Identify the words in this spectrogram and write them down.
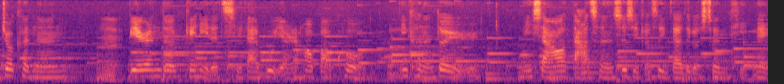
就可能嗯别人的给你的期待不一样，然后包括你可能对于你想要达成的事情，可是你在这个身体内，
